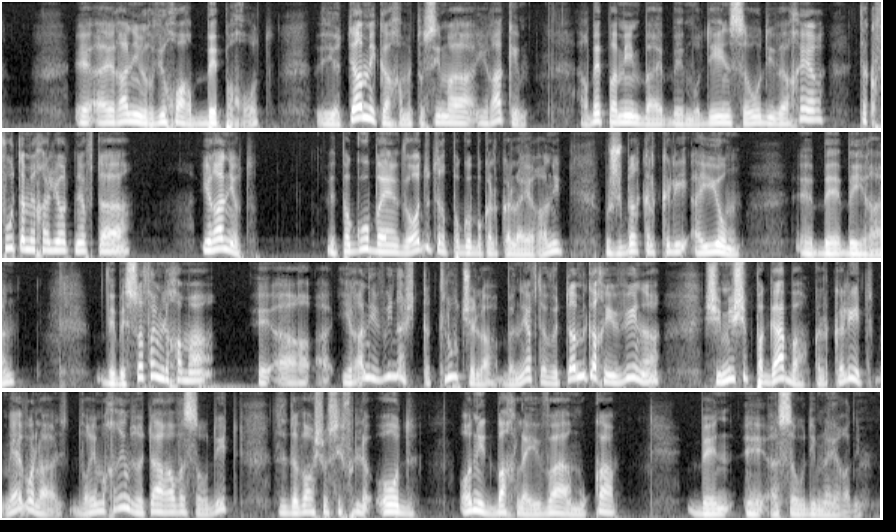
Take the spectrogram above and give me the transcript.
אה, האיראנים הרוויחו הרבה פחות, ויותר מכך, המטוסים העיראקים, הרבה פעמים במודיעין סעודי ואחר, תקפו את המכליות נפט האיראניות, ופגעו בהם, ועוד יותר פגעו בכלכלה האיראנית, משבר כלכלי איום אה, באיראן. ובסוף המלחמה איראן הבינה את התלות שלה בנפט, ויותר מכך היא הבינה שמי שפגע בה כלכלית, מעבר לדברים אחרים, זו הייתה ערב הסעודית. זה דבר שהוסיף לעוד, עוד נדבך לאיבה העמוקה בין אה, הסעודים לאיראנים.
